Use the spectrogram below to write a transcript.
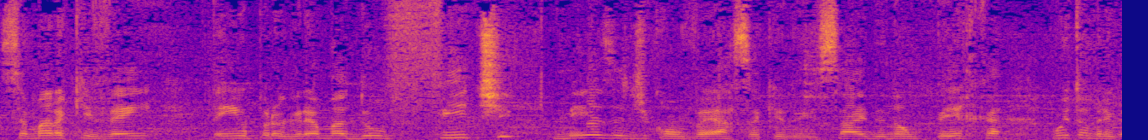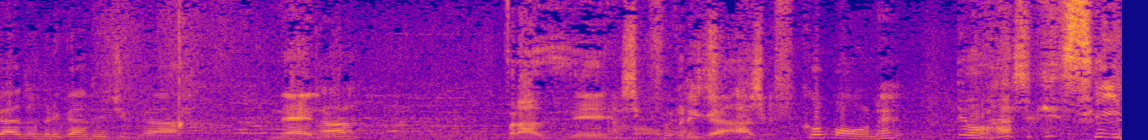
Semana que vem tem o programa do FIT, mesa de conversa aqui do Insider. Não perca. Muito obrigado, obrigado, Edgar. Nélio, Tá? Prazer, irmão. Foi- Obrigado. Acho que ficou bom, né? Eu acho que sim.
